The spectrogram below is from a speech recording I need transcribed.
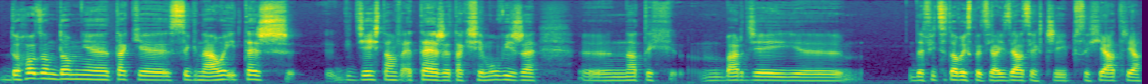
Dochodzą do mnie takie sygnały i też gdzieś tam w eterze tak się mówi, że yy, na tych bardziej yy, deficytowych specjalizacjach, czyli psychiatria,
